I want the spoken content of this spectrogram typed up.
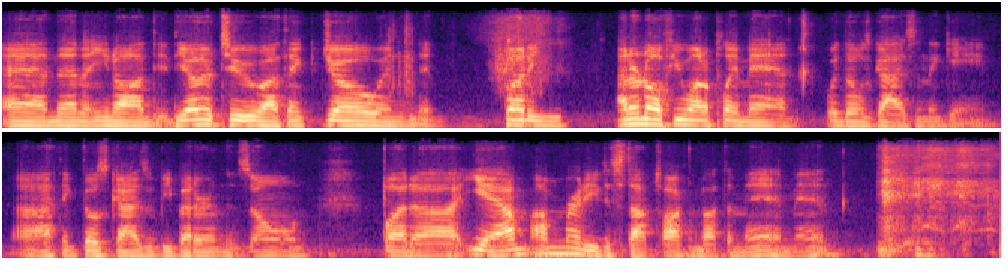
And then you know the, the other two, I think Joe and, and Buddy. I don't know if you want to play man with those guys in the game. Uh, I think those guys would be better in the zone. But uh, yeah, I'm I'm ready to stop talking about the man, man.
